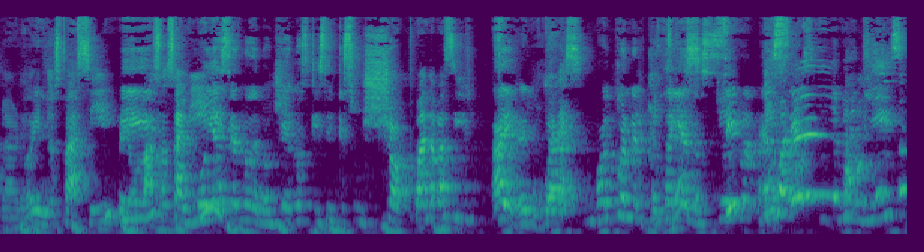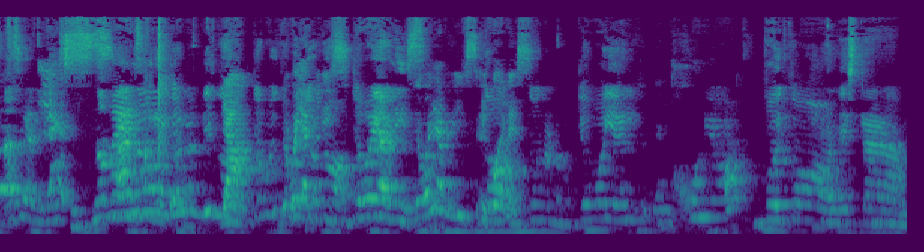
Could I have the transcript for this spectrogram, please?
Claro, y no es fácil, pero Y vas a salir. Voy a hacer lo de los hielos que dicen que es un shock. ¿Cuándo vas a ir? Ay, el jueves? Voy con el club de jueves? hielos. Yo Sí, el jueves. vas a Liz. No me Ah, no, que- yo no Liz, Ya, yo voy, a Liz. Yo voy a Liz. Yo voy a Liz el jueves. No, no, no. Yo voy el, en junio, voy con esta.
